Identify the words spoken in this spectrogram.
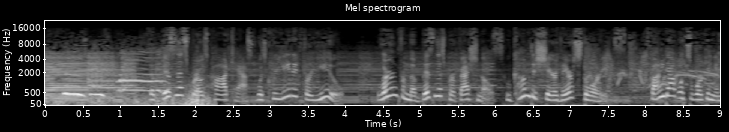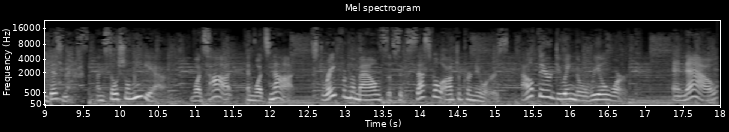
The Business Bros Podcast was created for you. Learn from the business professionals who come to share their stories. Find out what's working in business and social media, what's hot and what's not, straight from the mouths of successful entrepreneurs out there doing the real work. And now,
